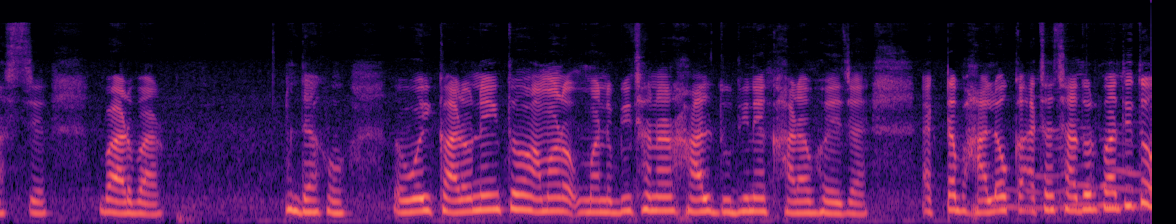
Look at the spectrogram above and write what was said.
আসছে বারবার। দেখো, ওই কারণেই তো আমার মানে বিছানার হাল দুদিনে খারাপ হয়ে যায়। একটা ভালো কাঁচা চাদর পাতি তো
